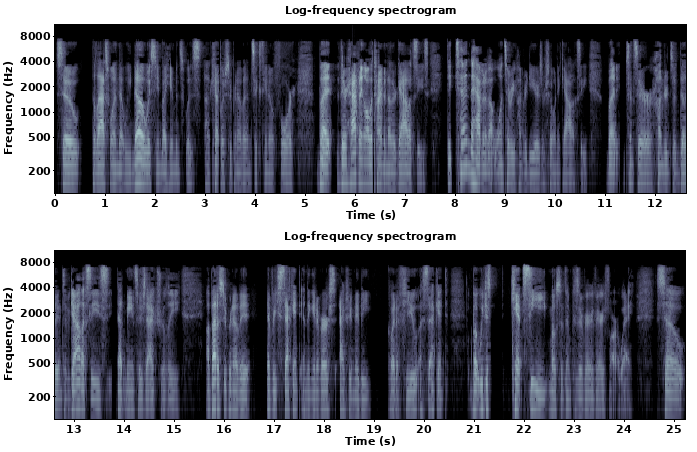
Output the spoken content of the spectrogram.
So the last one that we know was seen by humans was uh, Kepler supernova in 1604. But they're happening all the time in other galaxies. They tend to happen about once every 100 years or so in a galaxy. But since there are hundreds of billions of galaxies, that means there's actually about a supernova every second in the universe, actually maybe quite a few a second. But we just can't see most of them because they're very, very far away. So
